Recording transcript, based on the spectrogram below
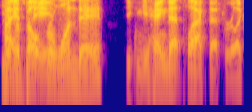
He had the highest belt for one day. You can hang that plaque that for like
